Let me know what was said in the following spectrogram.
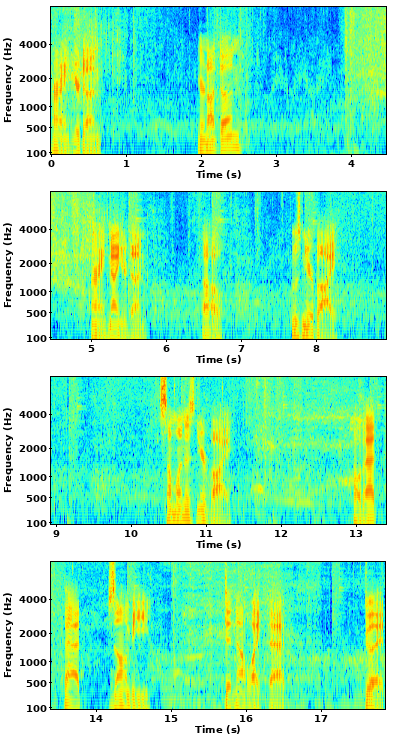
Alright, you're done. You're not done? Alright, now you're done. Uh-oh. Who's nearby? Someone is nearby. Oh, that that zombie did not like that. Good.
